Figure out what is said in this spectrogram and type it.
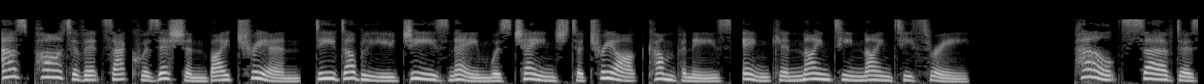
As part of its acquisition by Trian, DWG's name was changed to Triarch Companies, Inc. in 1993. Peltz served as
